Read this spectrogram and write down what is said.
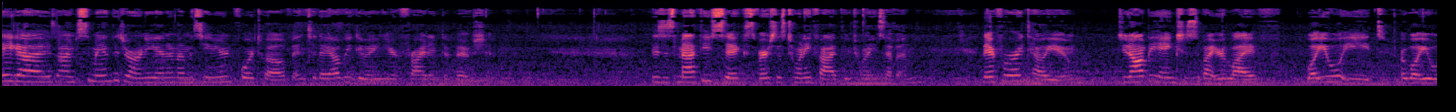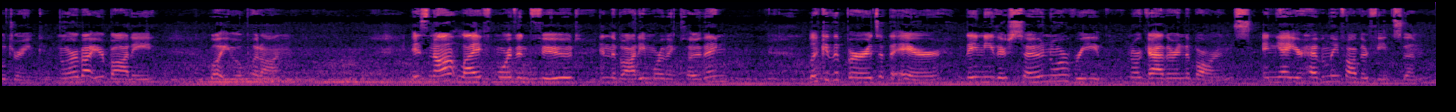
Hey guys, I'm Samantha Jarnagin and I'm a senior in 4:12 and today I'll be doing your Friday devotion. This is Matthew 6 verses 25 through 27. Therefore I tell you, do not be anxious about your life, what you will eat or what you will drink, nor about your body, what you will put on. Is not life more than food and the body more than clothing? Look at the birds of the air. They neither sow nor reap nor gather into barns, and yet your heavenly Father feeds them.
